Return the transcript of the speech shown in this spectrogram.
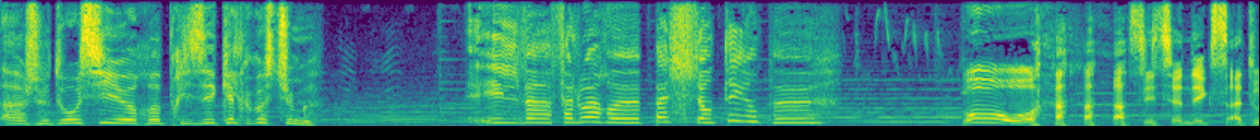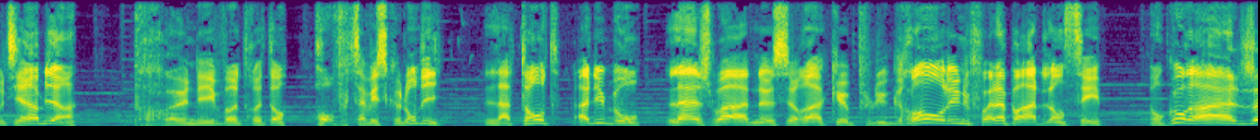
Ah, je dois aussi euh, repriser quelques costumes. Il va falloir euh, patienter un peu. Oh Si ce n'est que ça, tout ira bien. Prenez votre temps. Oh, vous savez ce que l'on dit. L'attente a du bon. La joie ne sera que plus grande une fois la parade lancée. Bon courage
